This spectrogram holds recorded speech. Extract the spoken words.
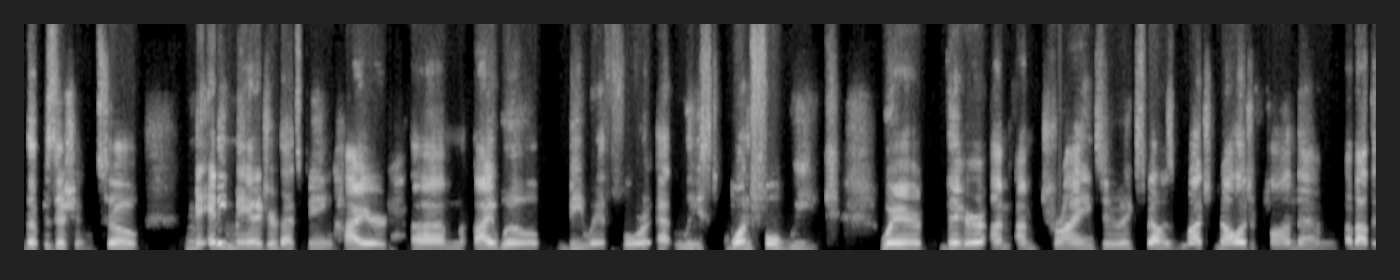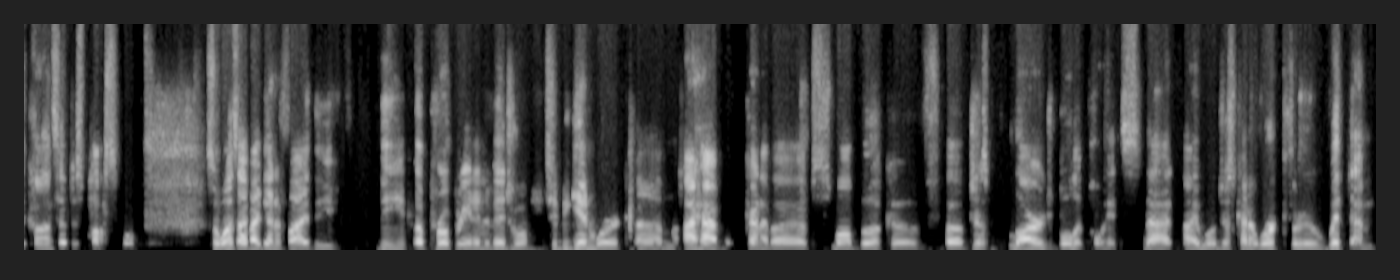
the position. So ma- any manager that's being hired, um, I will be with for at least one full week, where they're I'm I'm trying to expel as much knowledge upon them about the concept as possible. So once I've identified the the appropriate individual to begin work, um, I have kind of a small book of, of just large bullet points that I will just kind of work through with them.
